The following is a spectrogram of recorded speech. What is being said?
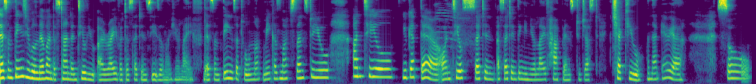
there's some things you will never understand until you arrive at a certain season of your life. There's some things that will not make as much sense to you until you get there or until certain a certain thing in your life happens to just check you on that area. So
